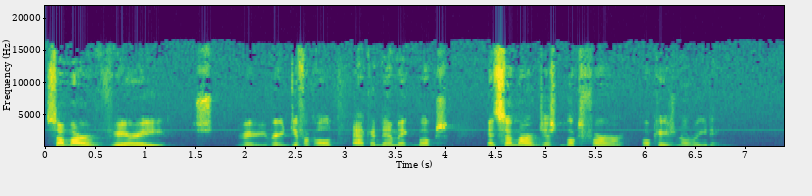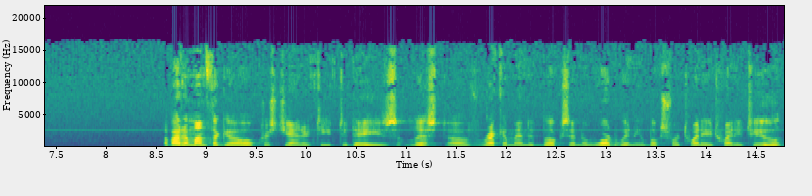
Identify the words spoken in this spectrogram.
Some are very, very, very difficult academic books, and some are just books for occasional reading. About a month ago, Christianity Today's list of recommended books and award winning books for 2022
